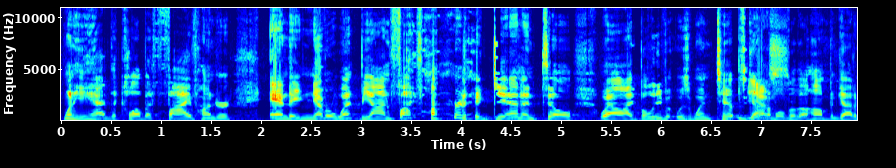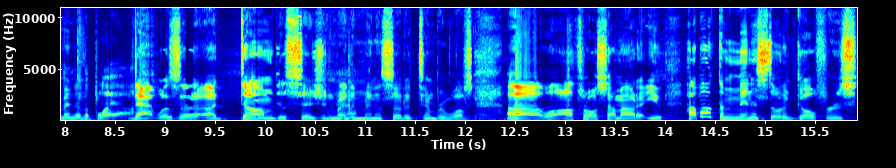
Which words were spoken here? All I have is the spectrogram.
when he had the club at 500, and they never went beyond 500 again until, well, I believe it was when Thibs Got Yes. him over the hump and got him into the playoffs. That was a, a dumb decision by the Minnesota Timberwolves. Uh, well, I'll throw some out at you. How about the Minnesota Gophers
